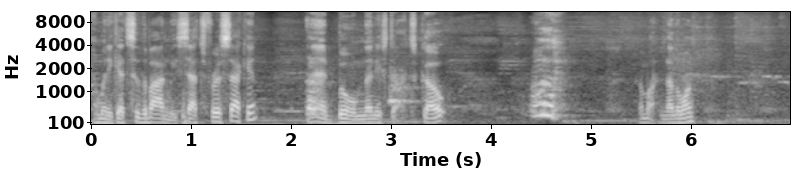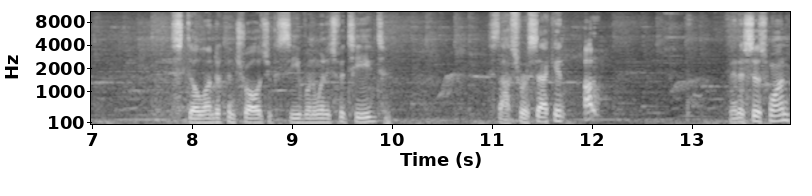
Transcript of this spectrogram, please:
And when he gets to the bottom, he sets for a second, and boom, then he starts. Go. Come on, another one. Still under control, as you can see when, when he's fatigued. Stops for a second. Up. Finish this one.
